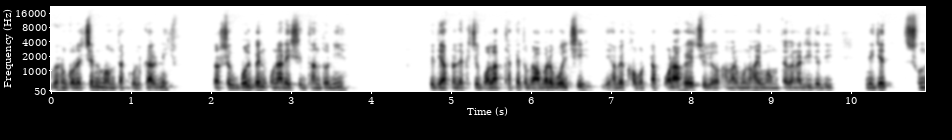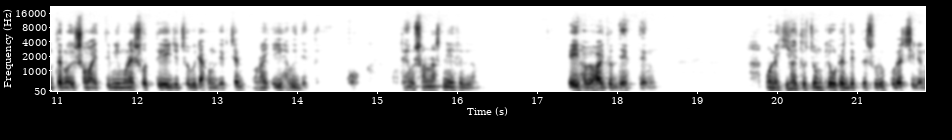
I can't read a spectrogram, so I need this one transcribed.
গ্রহণ করেছেন মমতা কুলকার্নি। দর্শক বলবেন ওনার এই সিদ্ধান্ত নিয়ে। যদি আপনাদের কিছু বলার থাকে তবে আবারও বলছি, যেভাবে খবরটা পড়া হয়েছিল, আমার মনে হয় মমতা ব্যানার্জি যদি নিজে শুনতেন ওই সময়, তিনি মনে সত্যি এই যে ছবিটা এখন দেখছেন, মনে হয় এইভাবেই দেখতেন। কোথায় আমি সন্ন্যাস নিয়ে ফেললাম? এইভাবে হয়তো দেখতেন। অনেকেই হয়তো চমকে উঠে দেখতে শুরু করেছিলেন,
